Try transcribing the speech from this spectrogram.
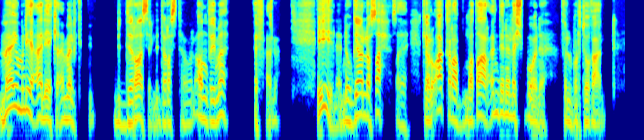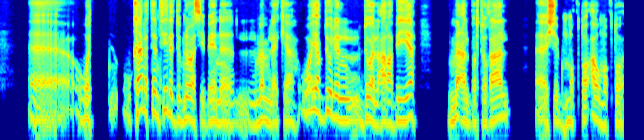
ما يمليه عليك عملك بالدراسة اللي درستها والأنظمة افعله. إيه لأنه قال له صح صحيح. قالوا أقرب مطار عندنا لشبونة في البرتغال. آه، وكان التمثيل الدبلوماسي بين المملكة ويبدو لي الدول العربية مع البرتغال آه، شبه مقطوع أو مقطوع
